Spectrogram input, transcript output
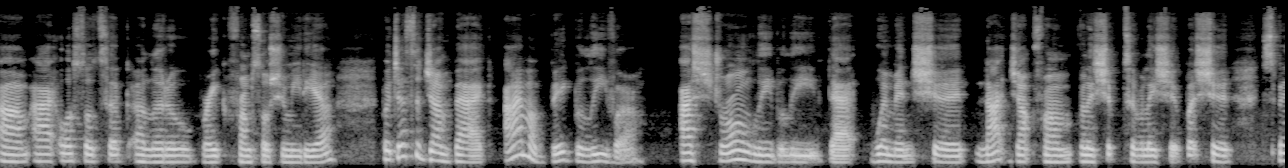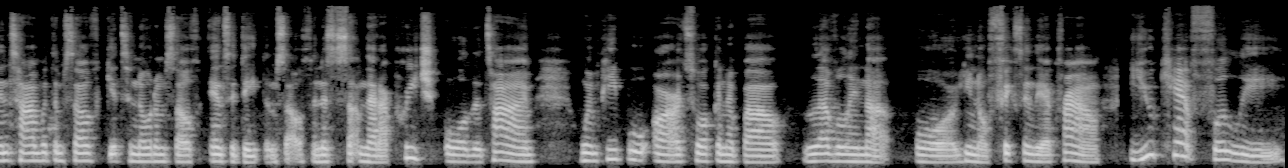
Um, I also took a little break from social media. But just to jump back, I'm a big believer I strongly believe that women should not jump from relationship to relationship, but should spend time with themselves, get to know themselves, and to date themselves. And this is something that I preach all the time when people are talking about leveling up or, you know, fixing their crown. You can't fully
